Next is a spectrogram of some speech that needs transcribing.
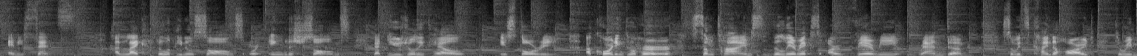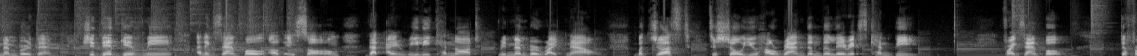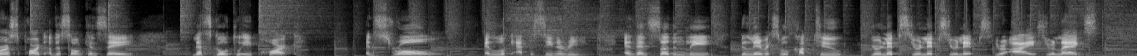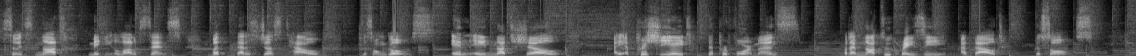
any sense. Unlike Filipino songs or English songs that usually tell a story. According to her, sometimes the lyrics are very random, so it's kind of hard to remember them. She did give me an example of a song that I really cannot remember right now, but just to show you how random the lyrics can be. For example, the first part of the song can say, Let's go to a park and stroll and look at the scenery. And then suddenly the lyrics will cut to your lips, your lips, your lips, your eyes, your legs. So it's not making a lot of sense. But that is just how the song goes. In a nutshell, I appreciate the performance, but I'm not too crazy about the songs.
